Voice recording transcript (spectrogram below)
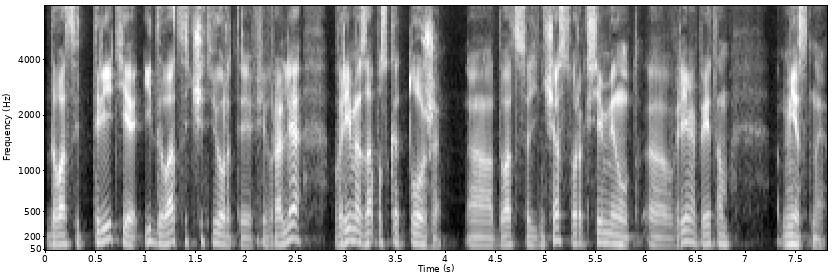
23 и 24 февраля. Время запуска тоже э, 21 час 47 минут. Э, Время при этом местное.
